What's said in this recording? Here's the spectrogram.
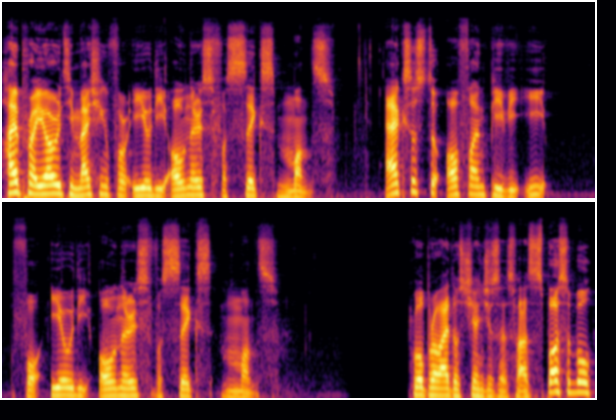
High priority matching for EOD owners for six months. Access to offline PvE for EOD owners for six months. We'll provide those changes as fast as possible.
